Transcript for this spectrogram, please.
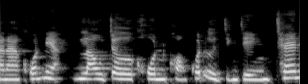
อนาคตเนี่ยเราเจอคนของคนอื่นจริง ๆ เช่น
